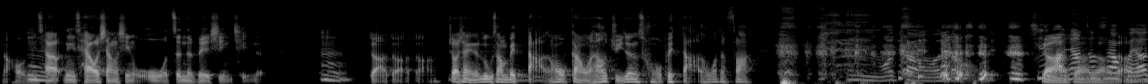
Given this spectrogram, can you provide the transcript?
然后你才、你才要相信我，我真的被性侵了。嗯，对啊，对啊，对啊，就好像你在路上被打，然后我干，我还要举证说我被打了，what the fuck？嗯，我懂，我懂。其 实好像就是要回到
